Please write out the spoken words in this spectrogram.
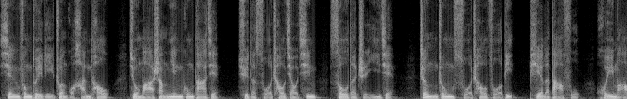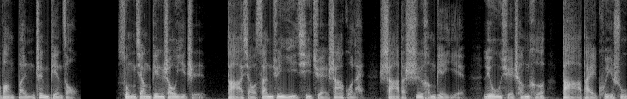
先锋队里转过韩涛，就马上拈弓搭箭。去的索超较轻，嗖的只一箭，正中索超左臂，撇了大斧，回马往本阵便走。宋江鞭梢一指，大小三军一起卷杀过来，杀得尸横遍野，流血成河，大败亏输，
